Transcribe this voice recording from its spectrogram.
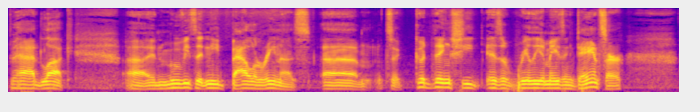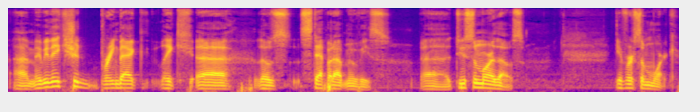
bad luck uh, in movies that need ballerinas. Um, it's a good thing she is a really amazing dancer. Uh, maybe they should bring back like uh, those Step It Up movies. Uh, do some more of those. Give her some work.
